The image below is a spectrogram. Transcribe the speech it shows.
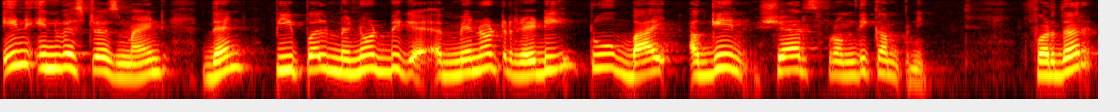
in investors mind then people may not be may not ready to buy again shares from the company. Further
